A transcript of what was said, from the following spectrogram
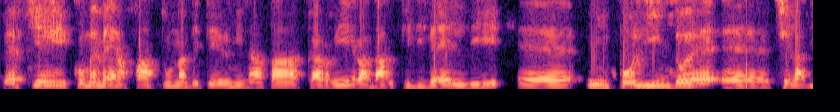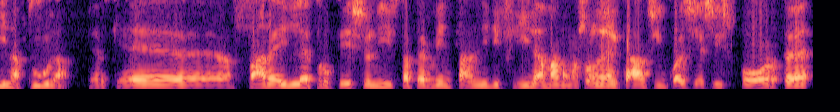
per chi come me ha fatto una determinata carriera ad alti livelli, eh, un po' l'indole eh, ce l'ha di natura, perché fare il professionista per vent'anni di fila, ma non solo nel calcio, in qualsiasi sport,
